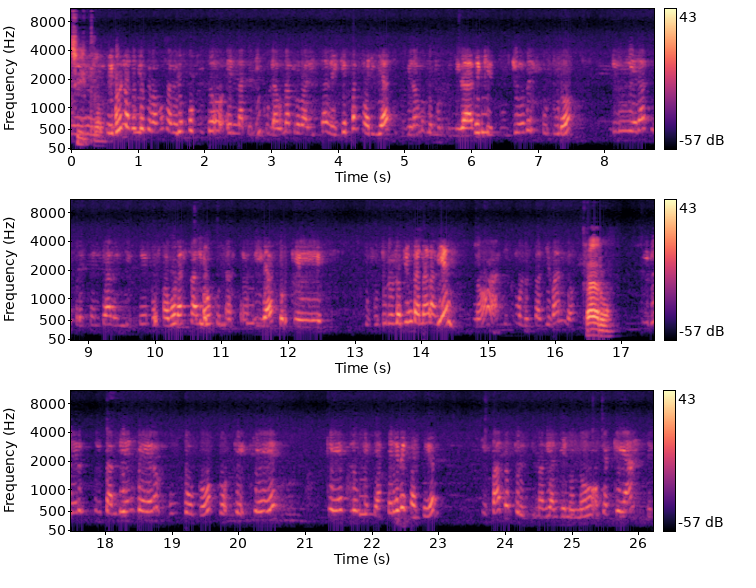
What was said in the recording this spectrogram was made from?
Sí, Y- claro. Y bueno, eso es lo que vamos a ver un poquito en la película, una probadita de qué pasaría si tuviéramos la oportunidad de que tu yo del futuro viniera a tu presente a decirte, por favor, haz algo con nuestras vidas, porque tu futuro no pinta nada bien, ¿no? Así como lo estás llevando. Claro, Y, ver, y también ver un poco co- qué, qué, es, qué es lo que te atreves a hacer, si pasas por encima de alguien o no, o sea, qué haces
